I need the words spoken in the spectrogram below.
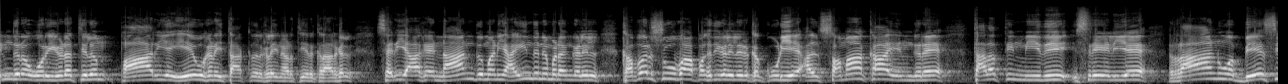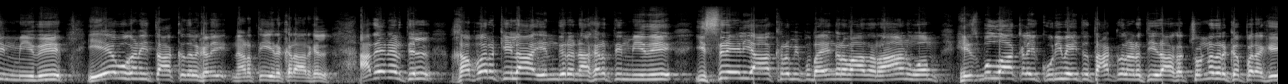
என்கிற ஒரு இடத்திலும் பாரிய ஏவுகணை தாக்குதல்களை நடத்தி இருக்கிறார்கள். சரியாக நான்கு மணி ஐந்து நிமிடங்களில் கவர் ஷூபா பகுதிகளில் இருக்கக்கூடிய அல் சமாகா என்கிற தளத்தின் மீது இஸ்ரேலிய இராணுவ இராணுவ பேஸின் மீது ஏவுகணை தாக்குதல்களை நடத்தி இருக்கிறார்கள் அதே நேரத்தில் ஹபர் கிலா என்கிற நகரத்தின் மீது இஸ்ரேலிய ஆக்கிரமிப்பு பயங்கரவாத இராணுவம் ஹிஸ்புல்லாக்களை குறிவைத்து தாக்குதல் நடத்தியதாக சொன்னதற்கு பிறகு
